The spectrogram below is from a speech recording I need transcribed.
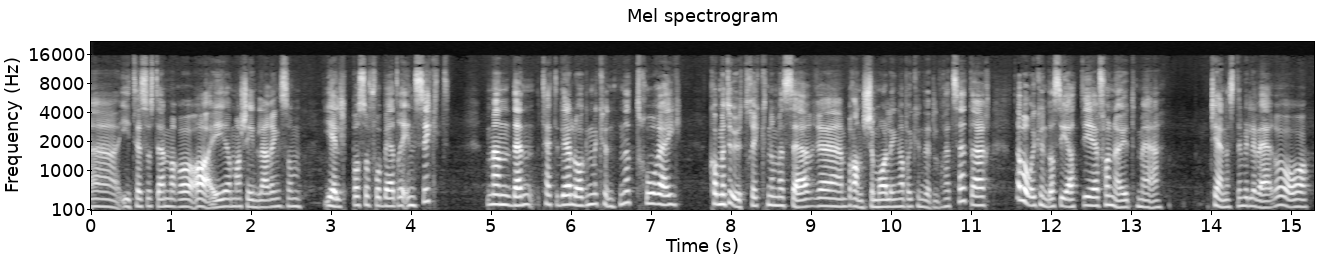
uh, IT-systemer og AI og maskinlæring som hjelper oss å få bedre innsikt. Men den tette dialogen med kundene tror jeg kommer til uttrykk når vi ser uh, bransjemålinger på kundetilfredshet, der, der våre kunder sier at de er fornøyd med tjenestene vi leverer, og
